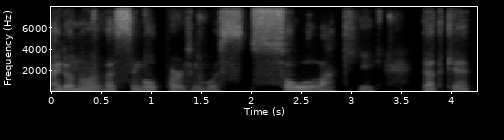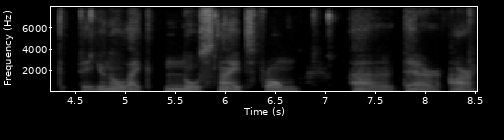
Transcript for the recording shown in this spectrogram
i don't know of a single person who was so lucky that get you know like no snipes from uh, their arc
